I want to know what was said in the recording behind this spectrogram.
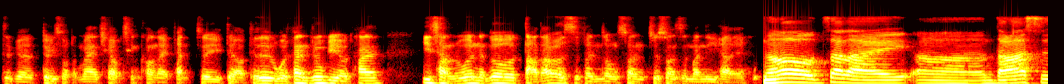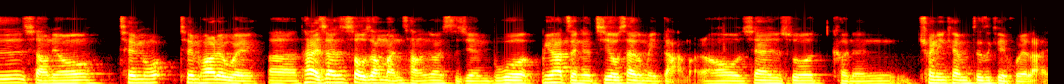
这个对手的 matchup 情况来看，所以对啊，可是我看 Rubio 他一场如果能够打到二十分钟，算就算是蛮厉害的。然后再来，呃，达拉斯小牛 Tim Tim Hardaway，呃，他也算是受伤蛮长一段时间，不过因为他整个季后赛都没打嘛，然后现在就说可能 Training Camp 这次可以回来，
